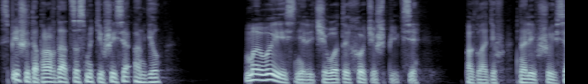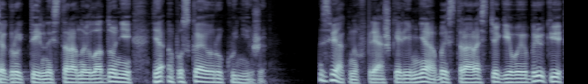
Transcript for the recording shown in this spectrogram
спешит оправдаться смутившийся ангел. Мы выяснили, чего ты хочешь, Пикси. Погладив налившуюся грудь тыльной стороной ладони, я опускаю руку ниже. Звякнув пряжкой ремня, быстро расстегиваю брюки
